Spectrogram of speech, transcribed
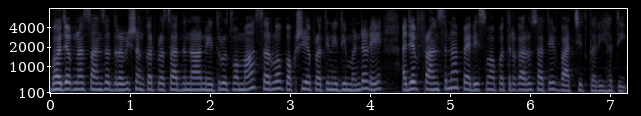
ભાજપના સાંસદ રવિશંકર પ્રસાદના નેતૃત્વમાં સર્વપક્ષીય પ્રતિનિધિમંડળે આજે ફ્રાન્સના પેરિસમાં પત્રકારો સાથે વાતચીત કરી હતી.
